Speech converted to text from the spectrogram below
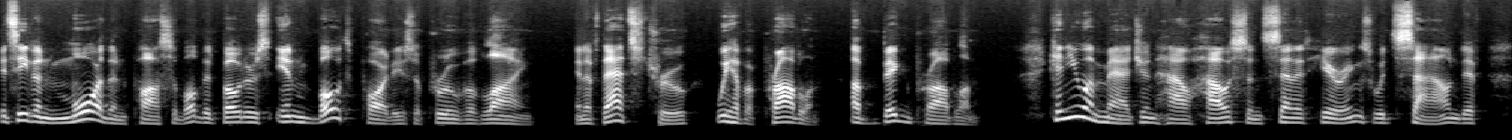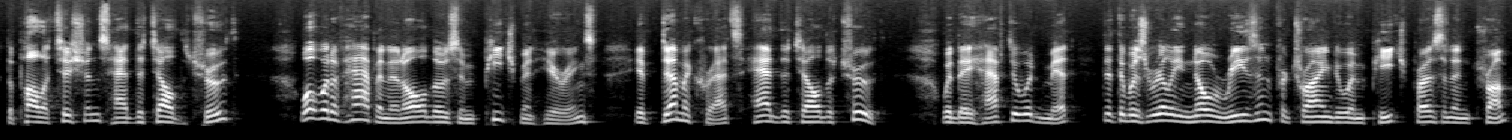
It's even more than possible that voters in both parties approve of lying. And if that's true, we have a problem, a big problem. Can you imagine how House and Senate hearings would sound if the politicians had to tell the truth? What would have happened in all those impeachment hearings if Democrats had to tell the truth? Would they have to admit that there was really no reason for trying to impeach President Trump,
